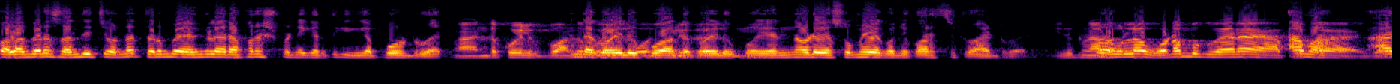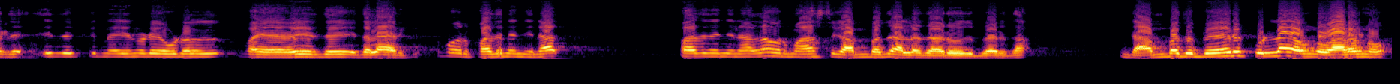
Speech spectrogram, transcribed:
பல பேரை சந்திச்சோன்னா திரும்ப எங்களை ரெஃப்ரெஷ் பண்ணிக்கிறதுக்கு இங்க போன்றுவார். இந்த கோயிலுக்கு போ இந்த கோயிலுக்கு போ அந்த கோயிலுக்கு போ. என்னுடைய சுமையை கொஞ்சம் குறைச்சிட்டு வாண்டுருவார் இதுக்கு நடுவுல உடம்புக்கு வேற ஆமா. அது இதுக்கு என்னுடைய உடல் இது இதெல்லாம் இருக்கு. இப்போ ஒரு பதினஞ்சு நாள் பதினஞ்சு நாள்னா ஒரு மாசத்துக்கு ஐம்பது அல்லது அறுபது பேர் தான். இந்த ஐம்பது பேருக்குள்ள அவங்க வரணும்.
